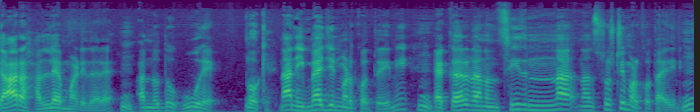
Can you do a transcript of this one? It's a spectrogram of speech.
ಯಾರು ಹಲ್ಲೆ ಮಾಡಿದ್ದಾರೆ ಅನ್ನೋದು ಊಹೆ. ಓಕೆ. ನಾನು ಇಮ್ಯಾಜಿನ್ ಮಾಡ್ಕೋತೀನಿ ಯಾಕಂದ್ರೆ ಒಂದು ಸೀಸನ್ ನಾನು ಸೃಷ್ಟಿ ಮಾಡ್ಕೋತಾ ಇದ್ದೀನಿ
